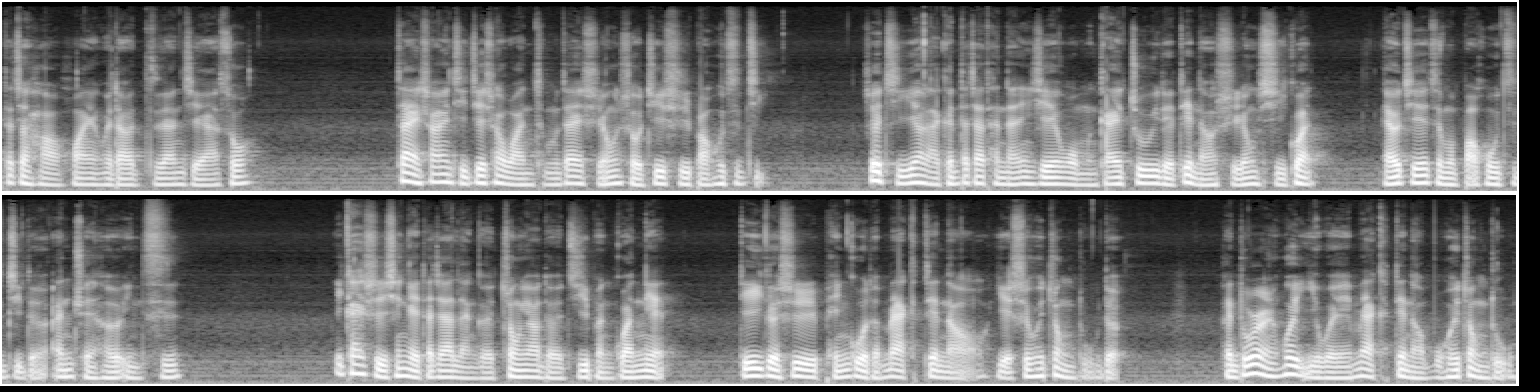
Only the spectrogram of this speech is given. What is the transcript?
大家好，欢迎回到自然解压缩。在上一集介绍完怎么在使用手机时保护自己，这集要来跟大家谈谈一些我们该注意的电脑使用习惯，了解怎么保护自己的安全和隐私。一开始先给大家两个重要的基本观念，第一个是苹果的 Mac 电脑也是会中毒的。很多人会以为 Mac 电脑不会中毒，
